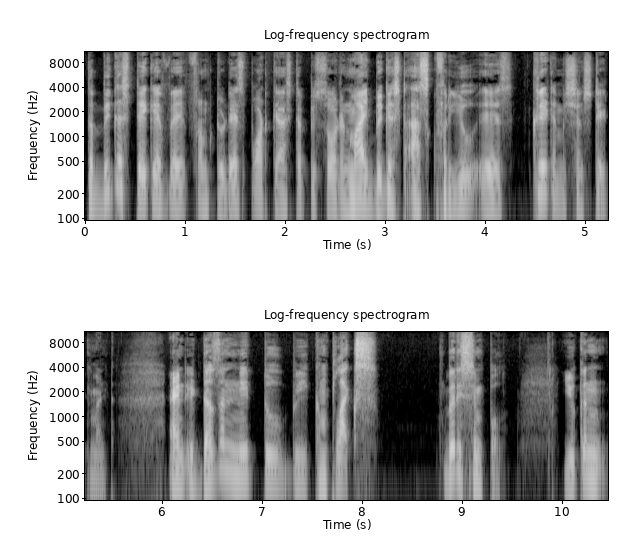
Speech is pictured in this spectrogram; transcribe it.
The biggest takeaway from today's podcast episode and my biggest ask for you is create a mission statement. And it doesn't need to be complex. Very simple. You can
